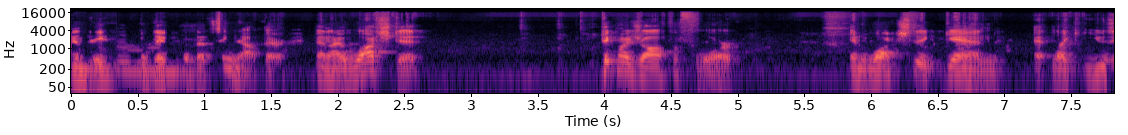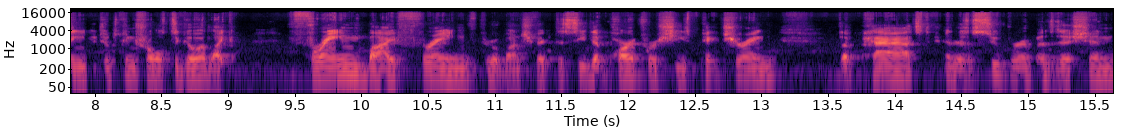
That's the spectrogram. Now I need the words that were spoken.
And they but they put that scene out there. And I watched it, picked my jaw off the floor, and watched it again at like using YouTube's controls to go at like frame by frame through a bunch of it to see the parts where she's picturing the past and there's a superimposition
